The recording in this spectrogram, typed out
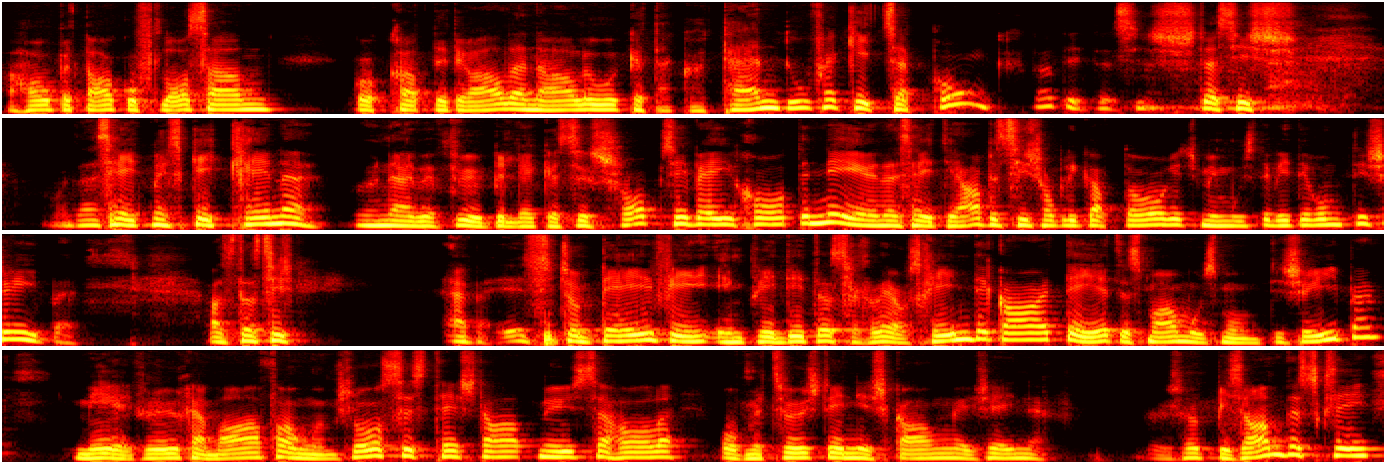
einen halben Tag auf Lausanne, gehen die Kathedralen anschauen, dann geht die Hände auf, gibt's einen Punkt. Das ist, das ist, und dann sagt man, es gibt keinen. Und dann überlegen sie schon, ob sie wollen oder nicht. Und dann sagt ja, aber es ist obligatorisch, man muss dann wieder unterschreiben. Also das ist, eben, zum Teil empfinde ich das ein bisschen als Kindergarten. Jedes Mal muss man unterschreiben. Wir haben früher am Anfang und am Schluss ein Testat müssen holen. Ob man zwischendurch ist gegangen, ist eigentlich ist etwas anderes gewesen.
